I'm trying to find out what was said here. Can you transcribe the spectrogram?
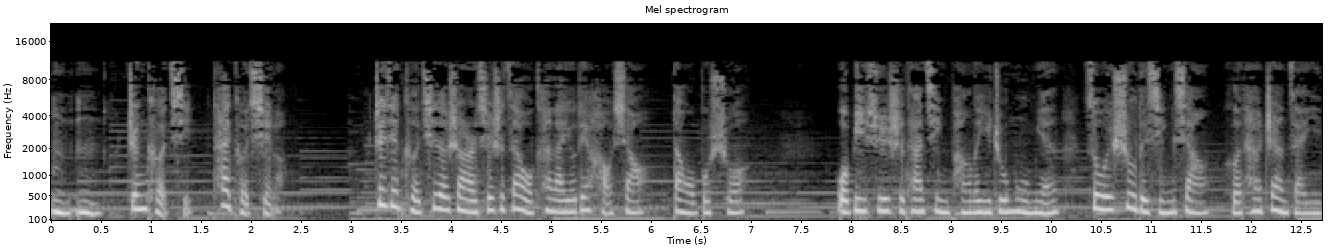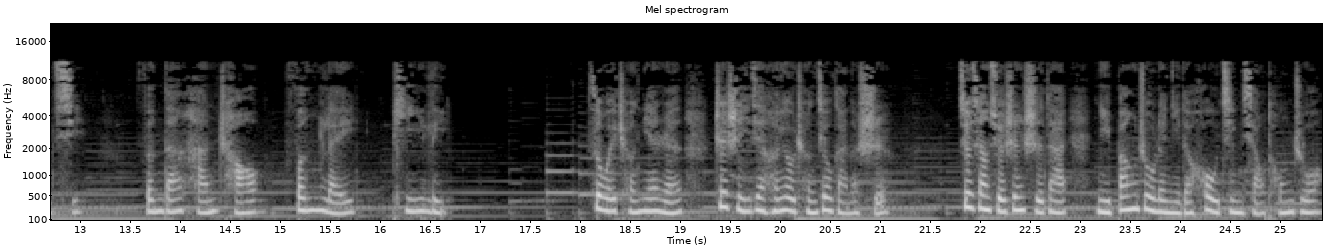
嗯嗯。真可气，太可气了！这件可气的事儿，其实在我看来有点好笑，但我不说。我必须是他近旁的一株木棉，作为树的形象和他站在一起，分担寒潮、风雷、霹雳。作为成年人，这是一件很有成就感的事，就像学生时代，你帮助了你的后进小同桌。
